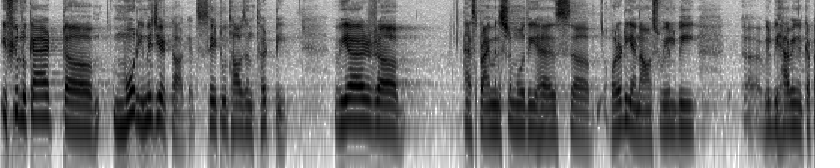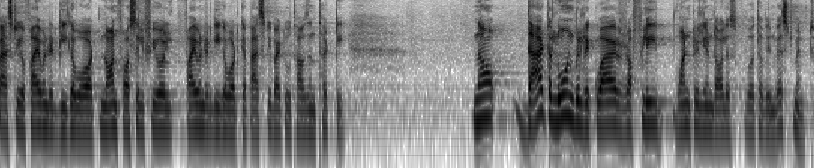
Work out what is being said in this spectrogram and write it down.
If you look at uh, more immediate targets, say 2030, we are, uh, as Prime Minister Modi has uh, already announced, we'll be, uh, we'll be having a capacity of 500 gigawatt, non-fossil fuel, 500 gigawatt capacity by 2030. Now, that alone will require roughly $1 trillion worth of investment.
